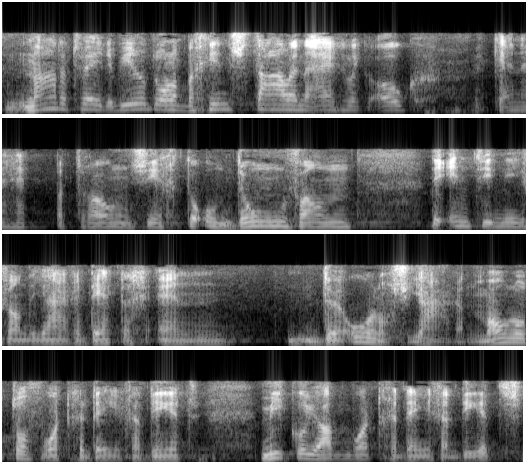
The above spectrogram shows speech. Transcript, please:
Na de Tweede Wereldoorlog begint Stalin eigenlijk ook, we kennen het patroon, zich te ontdoen van de intimie van de jaren 30 en de oorlogsjaren. Molotov wordt gedegradeerd, Mikojan wordt gedegradeerd,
